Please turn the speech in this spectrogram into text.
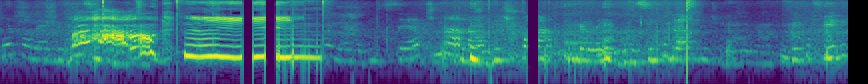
Porto Alegre, 25 graus. Goiânia, 27. Manaus, 24. Belém, 25 graus. 22 Goiânia com tempo firme.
